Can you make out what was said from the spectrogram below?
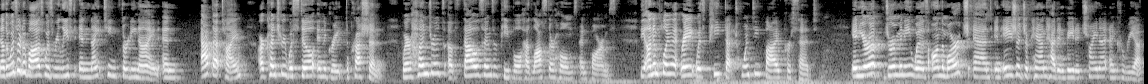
Now, The Wizard of Oz was released in 1939, and at that time, our country was still in the Great Depression, where hundreds of thousands of people had lost their homes and farms. The unemployment rate was peaked at 25%. In Europe, Germany was on the march, and in Asia, Japan had invaded China and Korea.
